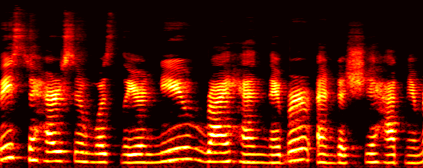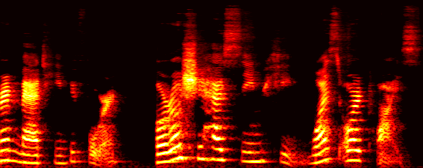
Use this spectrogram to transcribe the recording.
Mr. Harrison was their new right-hand neighbor, and she had never met him before, although she had seen him once or twice.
